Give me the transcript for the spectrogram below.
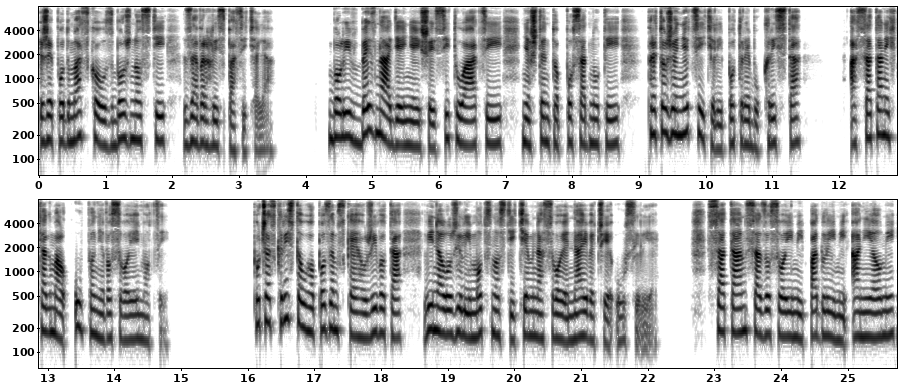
že pod maskou zbožnosti zavrhli spasiteľa. Boli v beznádejnejšej situácii než tento posadnutý, pretože necítili potrebu Krista a Satan ich tak mal úplne vo svojej moci. Počas Kristovho pozemského života vynaložili mocnosti temna svoje najväčšie úsilie – Satan sa so svojimi padlými anielmi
